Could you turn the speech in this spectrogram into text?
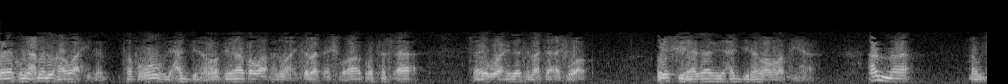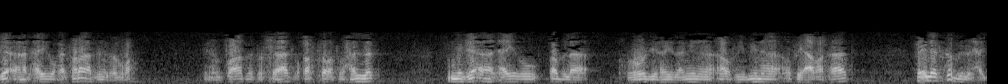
ويكون عملها واحدا تطوف لحجها وعمرتها طوافا واحدا سبعة أشواط وتسعى سعي واحدة سبعة أشواط. ويكفيها ذلك لحجها وعمرتها. أما لو جاءها الحيض وقد فرغت من العمرة بأن طافت وسعت وقصرت وحلت ثم جاءها الحيض قبل خروجها إلى منى أو في منى أو في عرفات فإنها تقبل الحج.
